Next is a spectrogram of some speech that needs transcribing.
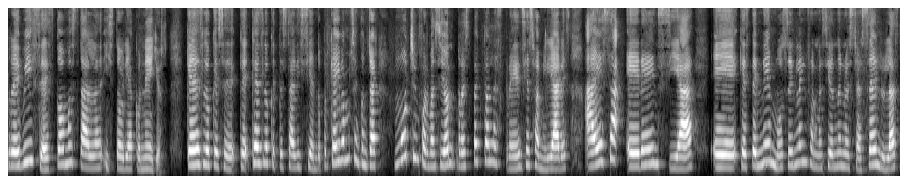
revises cómo está la historia con ellos, qué es lo que, se, qué, qué es lo que te está diciendo, porque ahí vamos a encontrar mucha información respecto a las creencias familiares, a esa herencia eh, que tenemos en la información de nuestras células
